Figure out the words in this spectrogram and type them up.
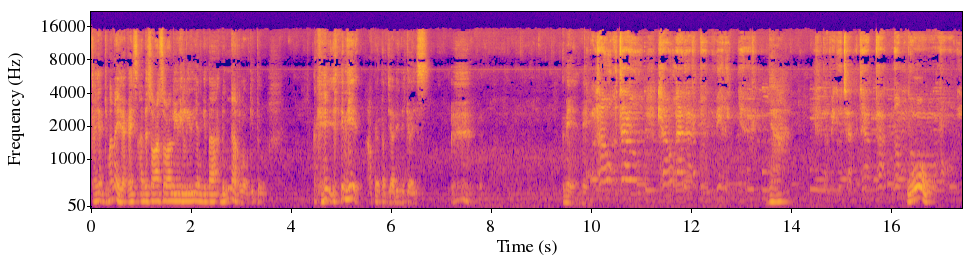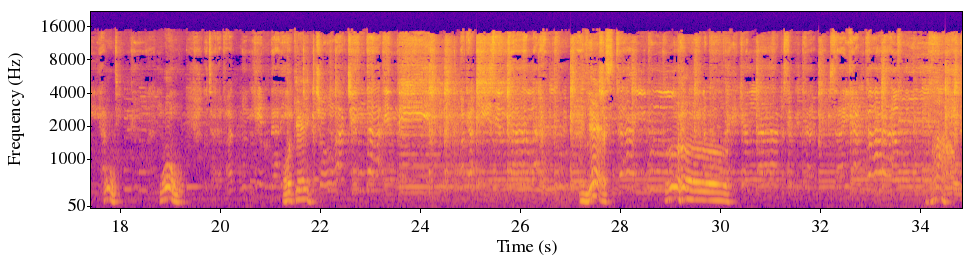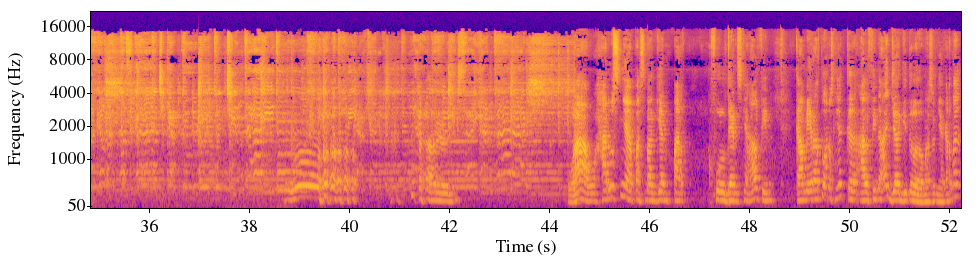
kayak gimana ya guys? Ada suara-suara lirih-lirih yang kita dengar loh gitu. Oke okay, ini apa yang terjadi nih guys? Nih nih. Ya. Wow. wow. Wow oke okay. Yes. Wow. Wow. harusnya pas bagian part full dance-nya Alvin, kamera tuh harusnya ke Alvin aja gitu loh maksudnya. Karena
